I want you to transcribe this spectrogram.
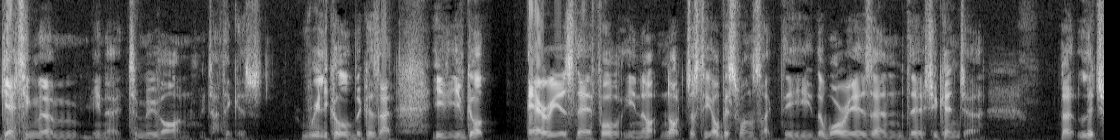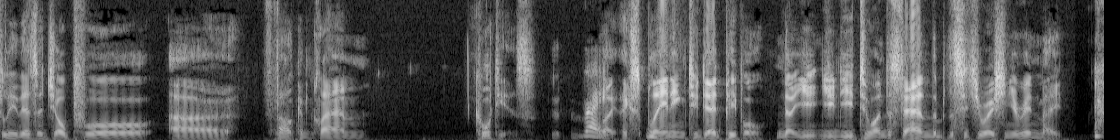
getting them, you know, to move on, which I think is really cool because that you, you've got areas there for you know not just the obvious ones like the the warriors and the shugenja, but literally there's a job for uh, Falcon Clan courtiers. Right. Like explaining to dead people, no, you, you need to understand the, the situation you're in, mate.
